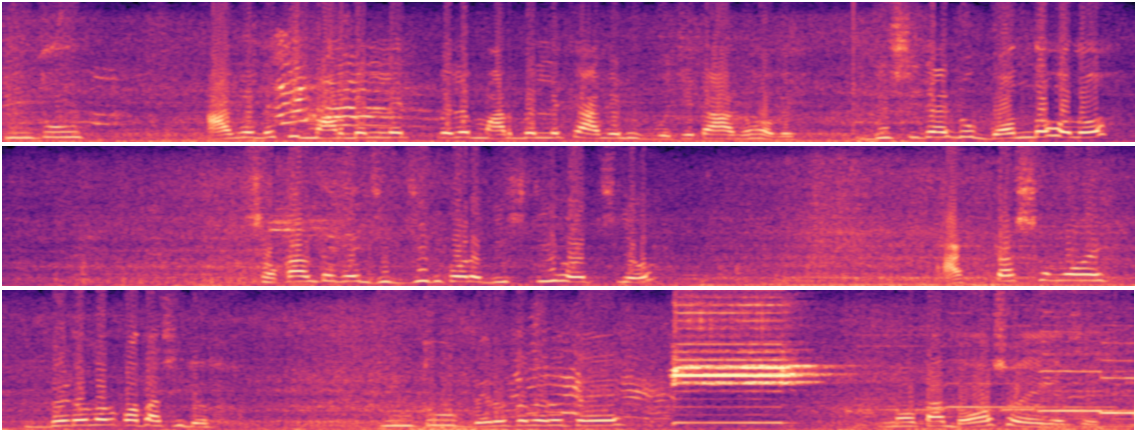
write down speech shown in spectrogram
কিন্তু আগে দেখি মার্বেল লেক পেলে মার্বেল লেকে আগে ঢুকবো, যেটা আগে হবে। বৃষ্টিটা একটু বন্ধ হলো। সকাল থেকে ঝিরঝির করে বৃষ্টি হচ্ছিল। আটটার সময় বেরোনোর কথা ছিল। কিন্তু বেরোতে বেরোতে নটা দশ হয়ে গেছে।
